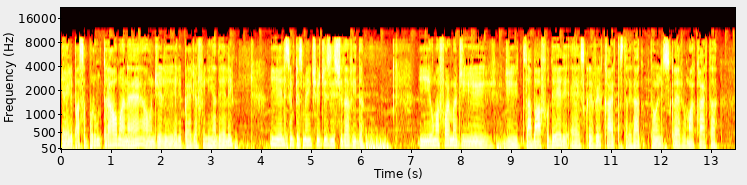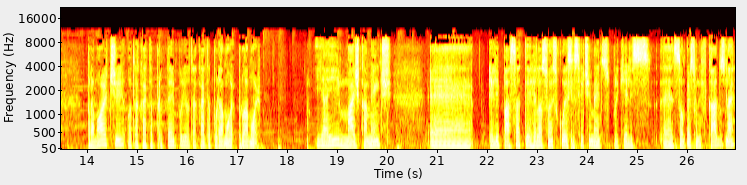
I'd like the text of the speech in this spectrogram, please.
E aí ele passa por um trauma, né? Onde ele, ele perde a filhinha dele e ele simplesmente desiste da vida. E uma forma de, de desabafo dele é escrever cartas, tá ligado? Então ele escreve uma carta pra morte, outra carta pro tempo e outra carta por amor, pro amor. E aí, magicamente, é, ele passa a ter relações com esses sentimentos, porque eles é, são personificados, né?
